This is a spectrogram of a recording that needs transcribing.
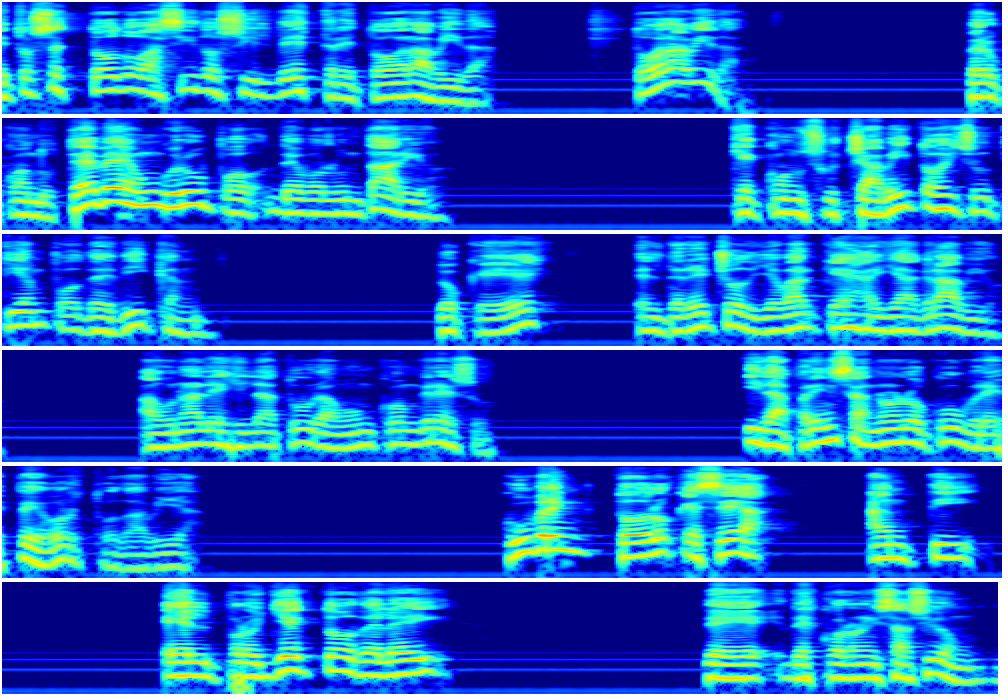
Entonces todo ha sido silvestre toda la vida. Toda la vida. Pero cuando usted ve un grupo de voluntarios que con sus chavitos y su tiempo dedican lo que es el derecho de llevar quejas y agravios a una legislatura, a un congreso, y la prensa no lo cubre, es peor todavía. Cubren todo lo que sea anti el proyecto de ley de descolonización,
